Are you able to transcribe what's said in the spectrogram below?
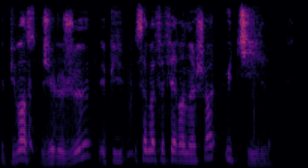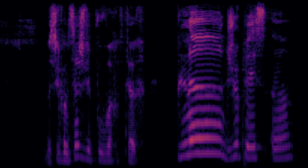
Et puis mince, j'ai le jeu, et puis ça m'a fait faire un achat utile. Parce que comme ça, je vais pouvoir faire plein de jeux PS1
